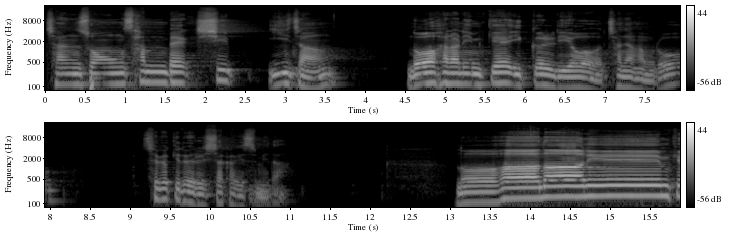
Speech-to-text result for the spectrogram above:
찬송 312장 너 하나님께 이끌리어 찬양함으로 새벽 기도회를 시작하겠습니다. 너 하나님께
